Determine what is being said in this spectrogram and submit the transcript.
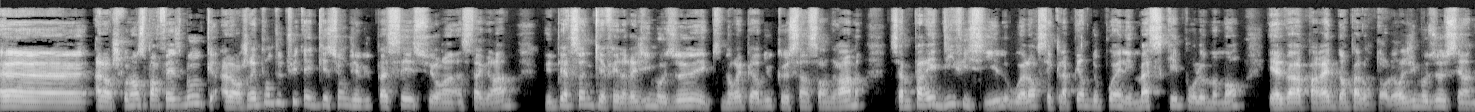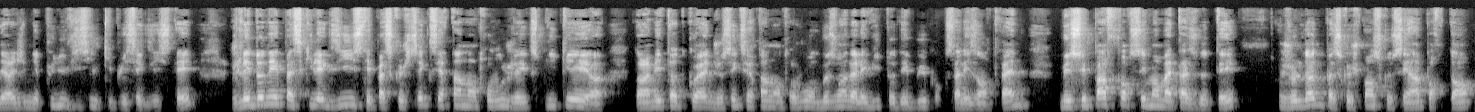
Euh, alors, je commence par Facebook. Alors, je réponds tout de suite à une question que j'ai vue passer sur Instagram d'une personne qui a fait le régime aux œufs et qui n'aurait perdu que 500 grammes. Ça me paraît difficile, ou alors c'est que la perte de poids, elle est masquée pour le moment et elle va apparaître dans pas longtemps. Le régime aux œufs, c'est un des régimes les plus difficiles qui puissent exister. Je l'ai donné parce qu'il existe et parce que je sais que certains d'entre vous, je l'ai expliqué euh, dans la méthode Cohen, je sais que certains d'entre vous ont besoin d'aller vite au début pour que ça les entraîne, mais c'est pas forcément ma tasse de thé. Je le donne parce que je pense que c'est important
